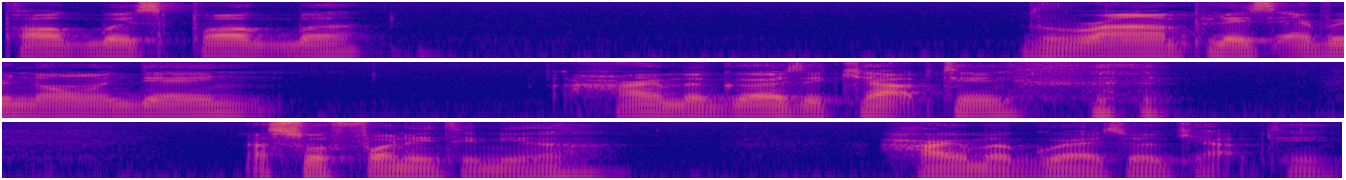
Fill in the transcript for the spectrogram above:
Pogba is Pogba. Varane plays every now and then. Harry Maguire is the captain. that's so funny to me, huh? Harry Maguire is our captain.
